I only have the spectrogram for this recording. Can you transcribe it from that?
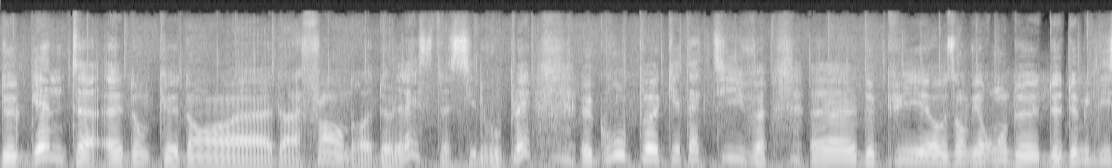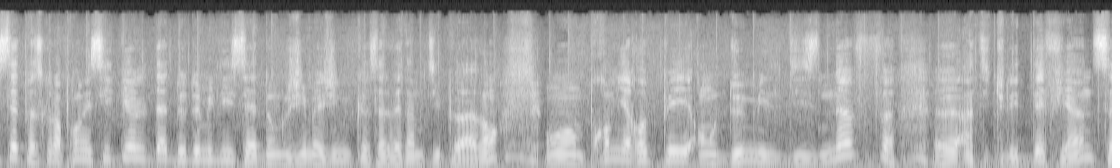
de Ghent, euh, donc euh, dans, dans la Flandre de l'Est, s'il vous plaît. groupe qui est active depuis aux environs de, 2017, parce que leur premier single date de 2017, donc j'imagine que ça devait être un petit peu avant. En première EP en 2019, intitulé Defiance,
